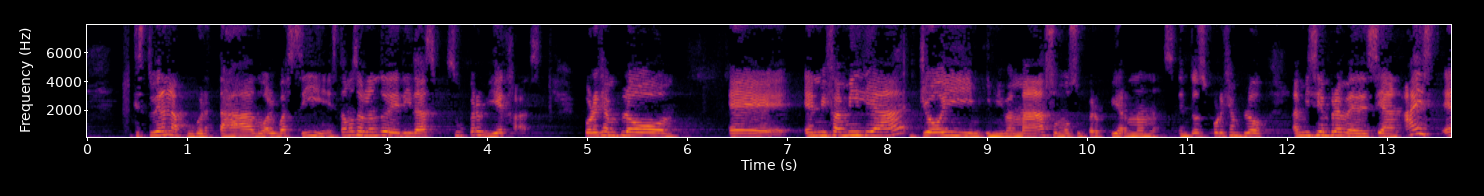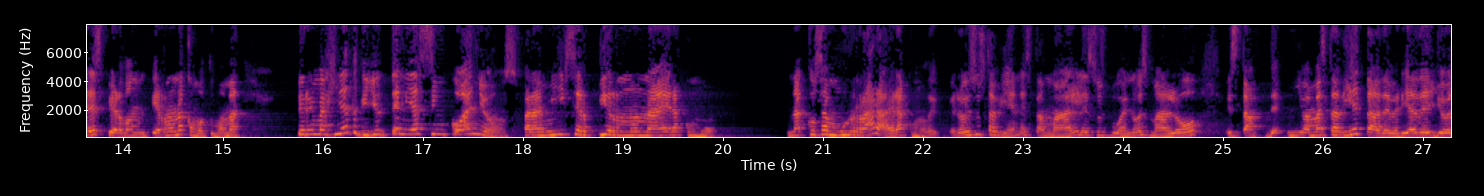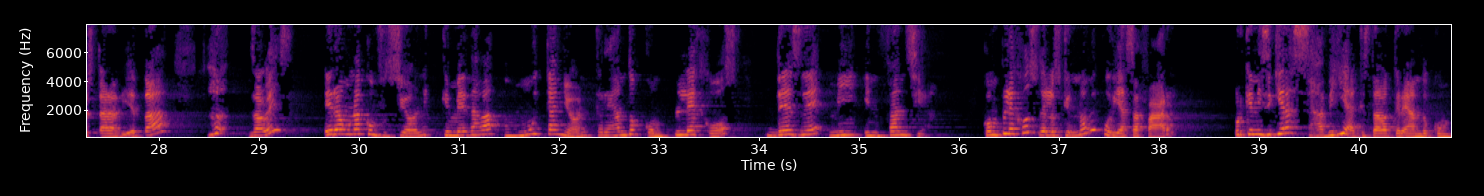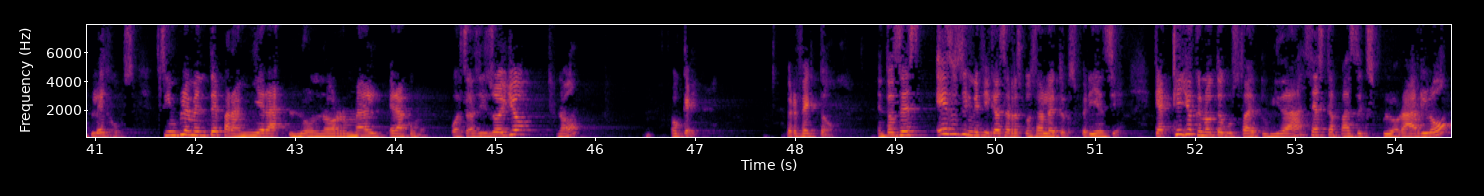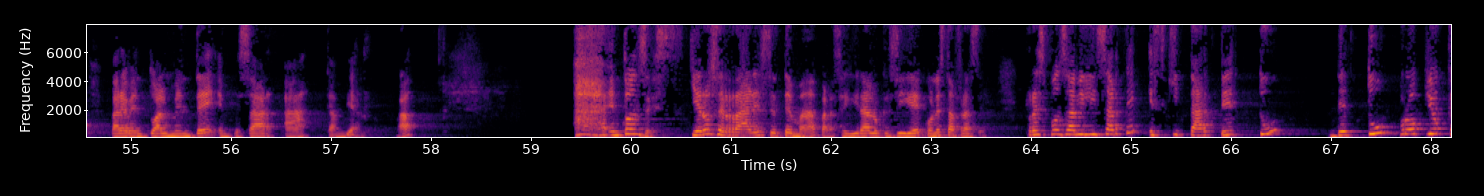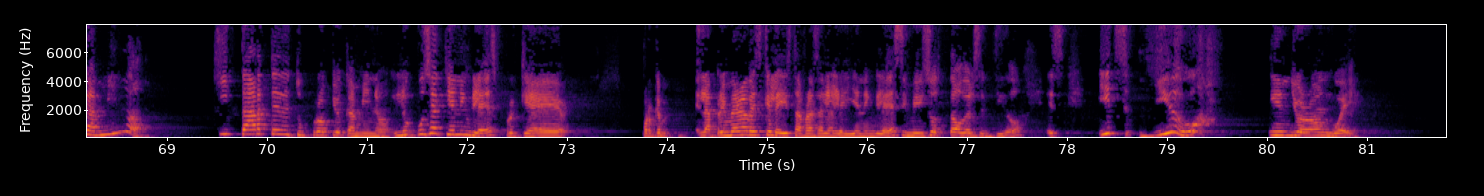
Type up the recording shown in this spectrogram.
que estuviera en la pubertad o algo así. Estamos hablando de heridas súper viejas. Por ejemplo, eh, en mi familia, yo y, mi mamá somos súper piernonas. Entonces, por ejemplo, a mí siempre me decían, ay, eres pierdón, piernona como tu mamá. Pero imagínate que yo tenía cinco años. Para mí ser piernona era como una cosa muy rara. Era como de, pero eso está bien, está mal, eso es bueno, es malo. Está, mi mamá está a dieta, debería de yo estar a dieta. ¿Sabes? Era una confusión que me daba muy cañón, creando complejos desde mi infancia. Complejos de los que no me podía zafar porque ni siquiera sabía que estaba creando complejos. Simplemente para mí era lo normal. Era como, pues así soy yo, ¿no? Ok, perfecto. Entonces, eso significa ser responsable de tu experiencia, que aquello que no te gusta de tu vida seas capaz de explorarlo para eventualmente empezar a cambiarlo, ¿va? Ah, entonces, quiero cerrar este tema para seguir a lo que sigue con esta frase. Responsabilizarte es quitarte tú de tu propio camino. Quitarte de tu propio camino. Y lo puse aquí en inglés porque porque la primera vez que leí esta frase la leí en inglés y me hizo todo el sentido, es It's you in your own way.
